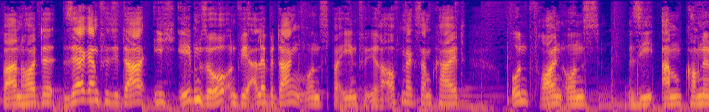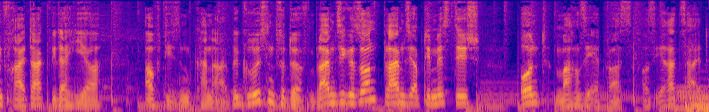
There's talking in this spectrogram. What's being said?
waren heute sehr gern für Sie da. Ich ebenso und wir alle bedanken uns bei Ihnen für Ihre Aufmerksamkeit und freuen uns, Sie am kommenden Freitag wieder hier auf diesem Kanal begrüßen zu dürfen. Bleiben Sie gesund, bleiben Sie optimistisch und machen Sie etwas aus Ihrer Zeit.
